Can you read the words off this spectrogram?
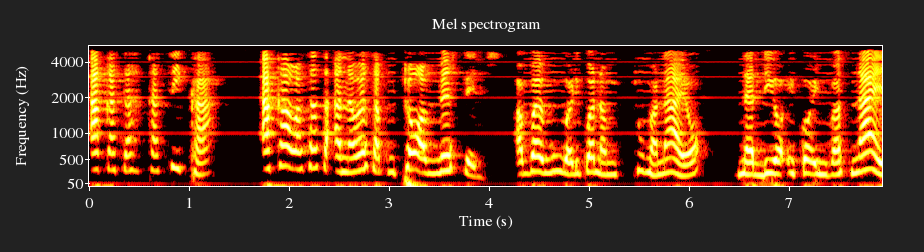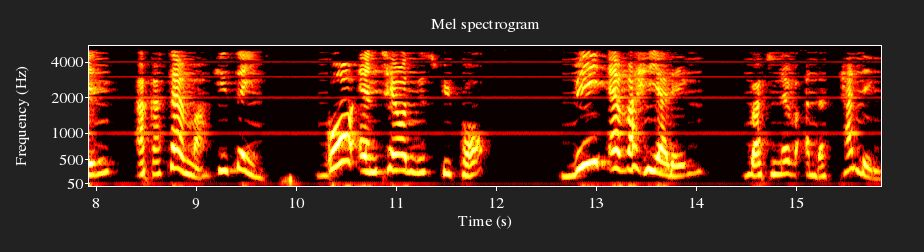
akatakasika akawa sasa anaweza kutoa message ambayo mungu alikuwa anamtuma nayo na ndio iko in verse 9 akasema he said go and tell these people be ever hearing but never understanding.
